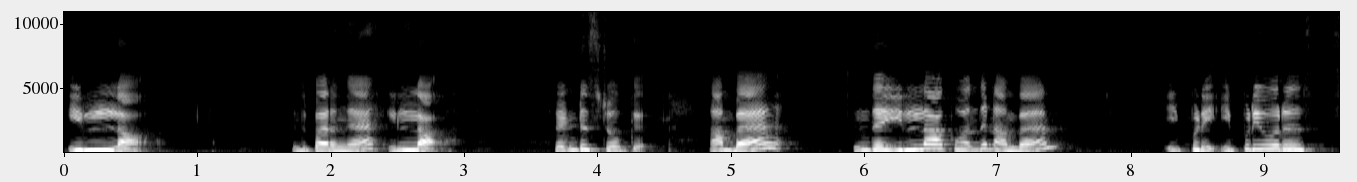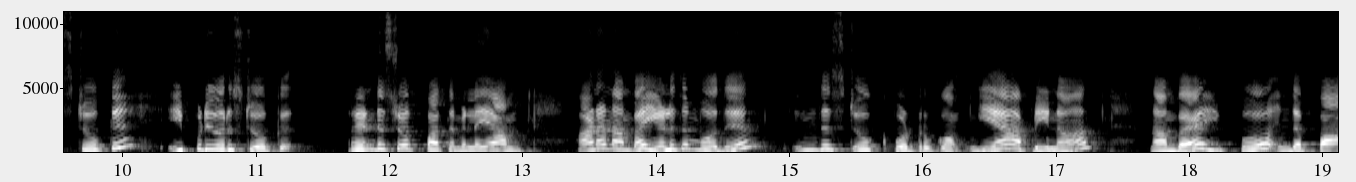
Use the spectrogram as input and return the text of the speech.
இல்லா. இது பாருங்கள் இல்லா. ரெண்டு ஸ்டோக்கு. நம்ம இந்த இல்லாக்கு வந்து நம்ம இப்படி இப்படி ஒரு ஸ்டோக்கு இப்படி ஒரு ஸ்டோக்கு. ரெண்டு ஸ்டோக் பார்த்தோம் இல்லையா? ஆனால் நம்ம எழுதும்போது இந்த ஸ்டோக் போட்டிருக்கோம். ஏன் அப்படின்னா நம்ம இப்போது இந்த பா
